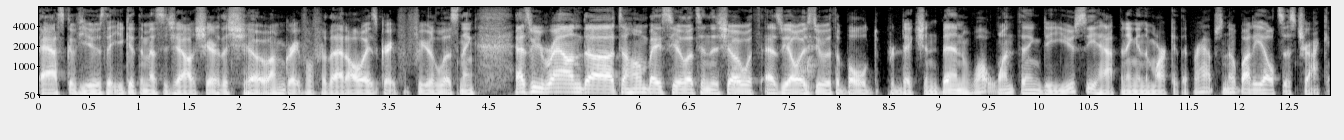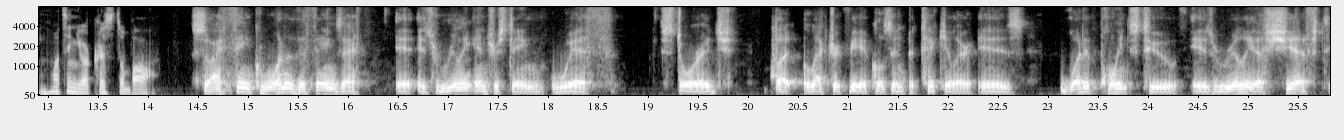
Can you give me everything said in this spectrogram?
ask of you is that you get the message out, share the show. I'm grateful for that. Always grateful for your listening. As we round uh, to home base here, let's end the show with, as we always do, with a bold prediction. Ben, what one thing do you see happening in the market that perhaps nobody else is tracking? What's in your crystal ball? So I think one of the things that is really interesting with storage, but electric vehicles in particular, is what it points to is really a shift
